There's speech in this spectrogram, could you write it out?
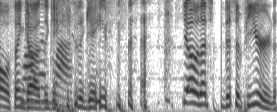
Oh thank God the game the game. Yo, that disappeared.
